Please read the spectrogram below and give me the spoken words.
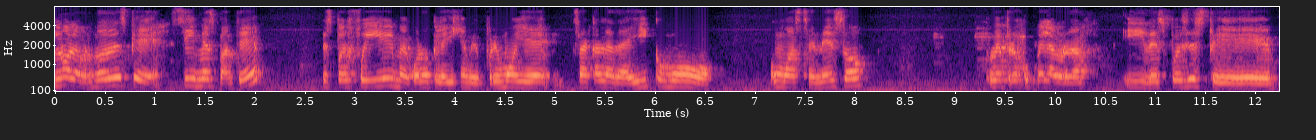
no, la verdad es que sí me espanté. Después fui y me acuerdo que le dije a mi primo, oye, sácala de ahí, ¿cómo, cómo hacen eso? Me preocupé, la verdad. Y después, este,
